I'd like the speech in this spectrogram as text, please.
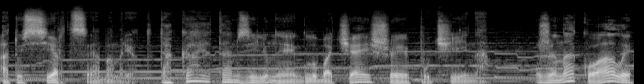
а то сердце обомрет. Такая там зеленая глубочайшая пучина. Жена Коалы,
